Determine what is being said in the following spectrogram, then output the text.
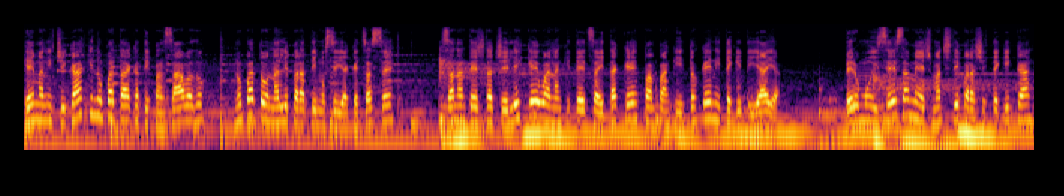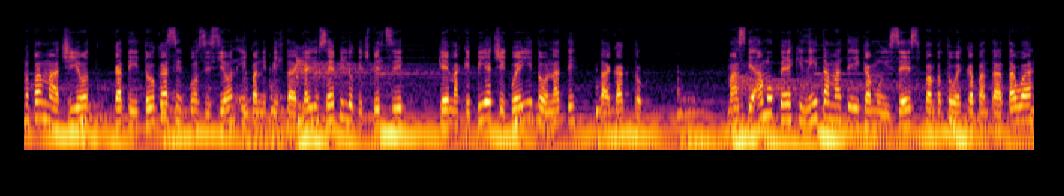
Kema nichikaki nopa takati pan sábado, nopa tonali para timosiyaketsase, san antechtachilihke wan ankitetzaitake pampa ankihtohke nitekitiyaya. Pero Moisés amechmachti para xihtekika nopa machiyot kati itoka circuncisión ipan nipiltakayo se pilukichpiltzi kemah kipia chikueyi tonati takaktok. Maski amo pehki nitamanti ika Moisés pampa towehkapan tatawa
